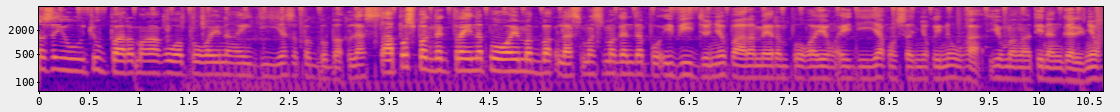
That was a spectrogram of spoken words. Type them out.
muna sa YouTube para makakuha po kayo ng idea sa pagbabaklas. Tapos pag nag-try na po kayo magbaklas, mas maganda po i-video nyo para meron po kayong idea kung saan nyo kinuha yung mga tinanggal nyo.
